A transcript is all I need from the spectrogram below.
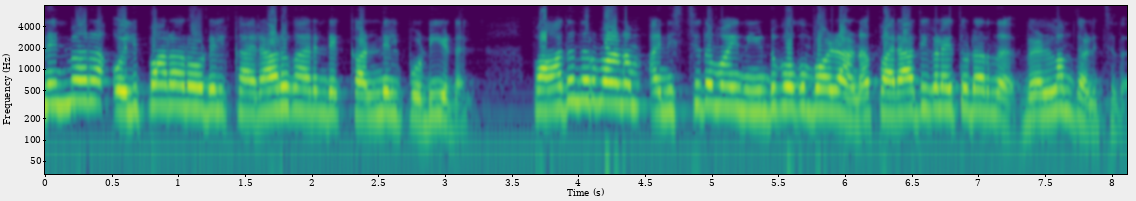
നെന്മാറ ഒലിപ്പാറ റോഡിൽ കരാറുകാരന്റെ കണ്ണിൽ പൊടിയിടൽ. പാത നിർമ്മാണം അനിശ്ചിതമായി നീണ്ടുപോകുമ്പോഴാണ് പരാതികളെ തുടർന്ന് വെള്ളം തളിച്ചത്.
